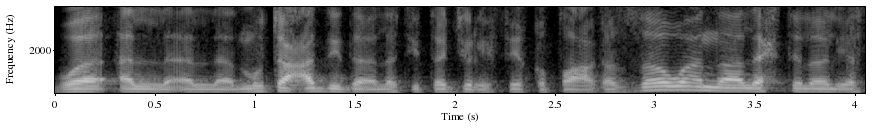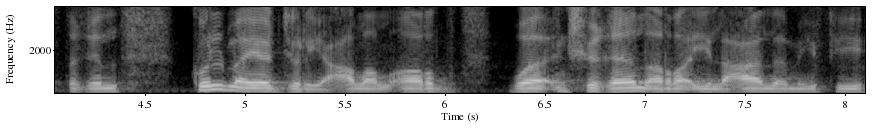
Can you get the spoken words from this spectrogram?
والمتعددة التي تجري في قطاع غزة وأن الاحتلال يستغل كل ما يجري على الأرض وانشغال الرأي العالمي في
